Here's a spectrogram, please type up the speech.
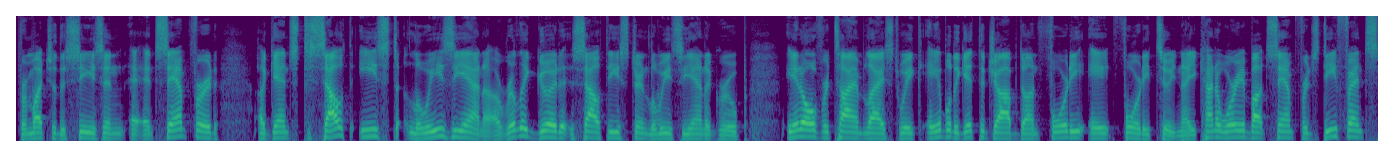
for much of the season. And Samford, against Southeast Louisiana, a really good Southeastern Louisiana group in overtime last week, able to get the job done 48 42. Now, you kind of worry about Samford's defense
